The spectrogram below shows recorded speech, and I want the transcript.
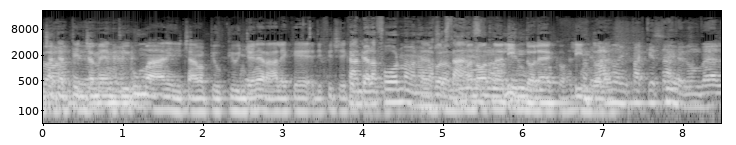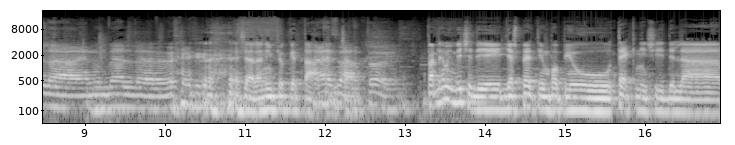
quanti. atteggiamenti umani, diciamo, più, più in generale che è difficile che Cambia la forma, ma non la forma, sostanza. Ma non Il l'indole, ecco, L'hanno l'indole. impacchettata in un bel... In un bel cioè, l'hanno infiocchettata, diciamo. Parliamo invece degli aspetti un po' più tecnici della,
